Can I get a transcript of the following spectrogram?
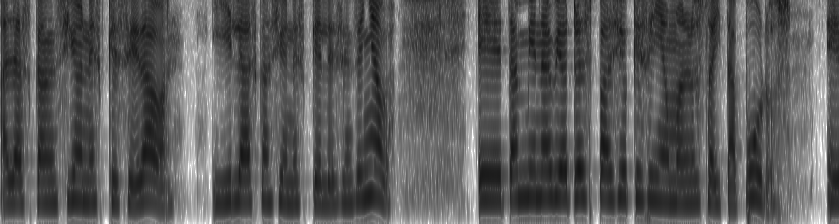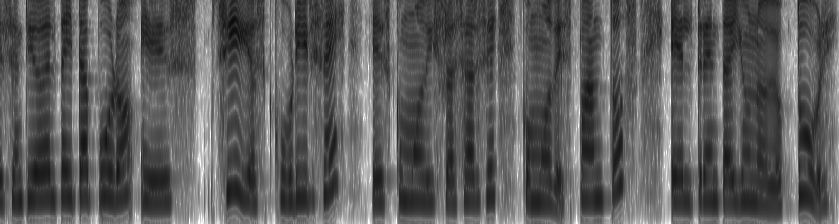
las canciones que se daban y las canciones que les enseñaba. Eh, también había otro espacio que se llaman los taitapuros. El sentido del taitapuro es, sí, es cubrirse, es como disfrazarse como de espantos el 31 de octubre.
